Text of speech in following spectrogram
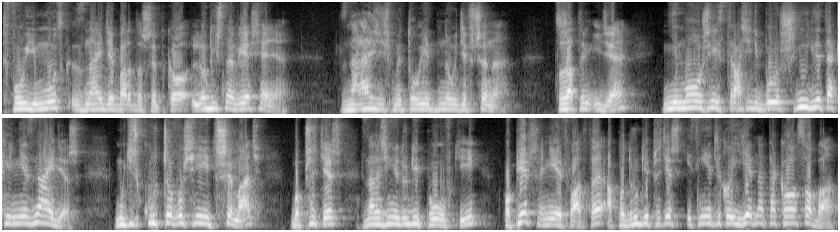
twój mózg znajdzie bardzo szybko logiczne wyjaśnienie. Znaleźliśmy tą jedyną dziewczynę. Co za tym idzie? Nie możesz jej stracić, bo już nigdy takiej nie znajdziesz. Musisz kurczowo się jej trzymać, bo przecież znalezienie drugiej połówki po pierwsze nie jest łatwe, a po drugie przecież istnieje tylko jedna taka osoba.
